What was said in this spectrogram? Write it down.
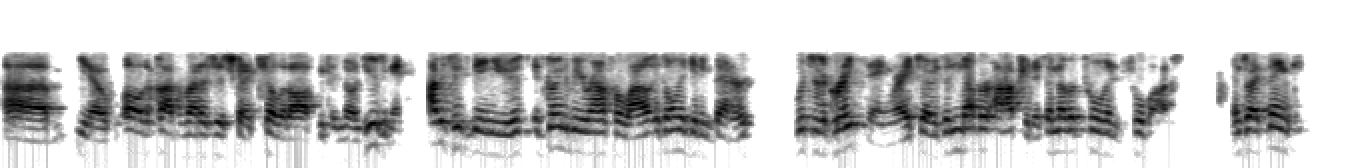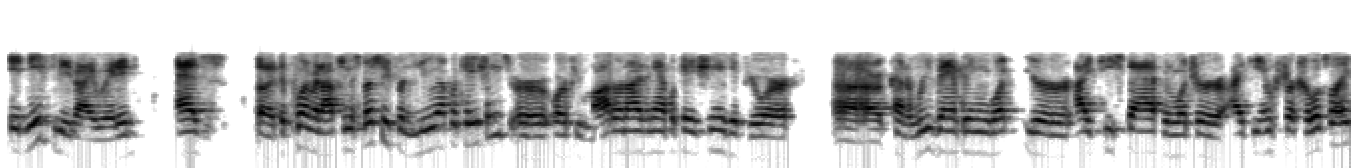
uh, you know all the cloud providers are just going to kill it off because no one's using it. Obviously, it's being used. It's going to be around for a while. It's only getting better which is a great thing, right? So it's another option. It's another tool in the toolbox. And so I think it needs to be evaluated as a deployment option, especially for new applications or, or if you're modernizing applications, if you're uh, kind of revamping what your IT staff and what your IT infrastructure looks like,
